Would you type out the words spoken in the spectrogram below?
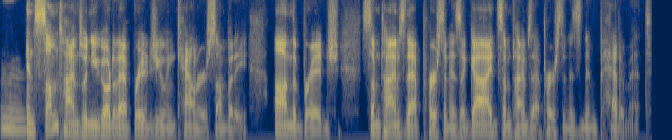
mm. And sometimes when you go to that bridge, you encounter somebody on the bridge. Sometimes that person is a guide. Sometimes that person is an impediment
